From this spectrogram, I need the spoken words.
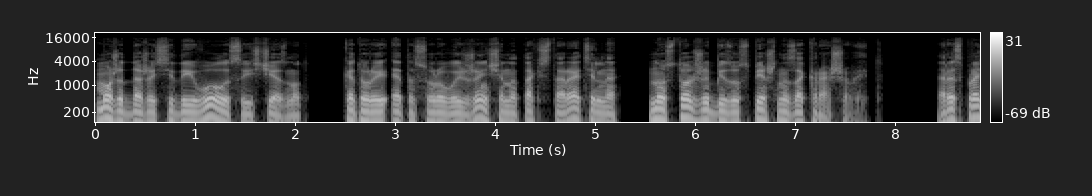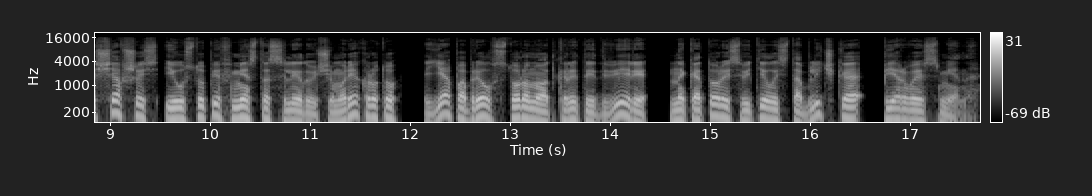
Может, даже седые волосы исчезнут, которые эта суровая женщина так старательно, но столь же безуспешно закрашивает. Распрощавшись и уступив место следующему рекруту, я побрел в сторону открытой двери, на которой светилась табличка «Первая смена».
